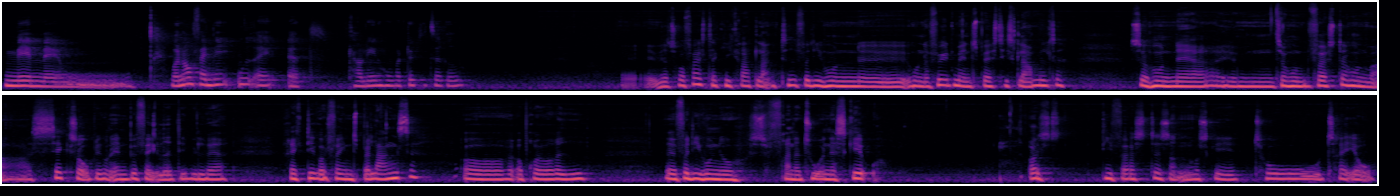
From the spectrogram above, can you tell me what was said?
Men øhm, hvornår fandt I ud af, at Karoline hun var dygtig til at ride? Jeg tror faktisk, der gik ret lang tid, fordi hun, øh, hun er født med en spastisk lammelse. Så hun er, øh, så hun først, da hun var seks år, blev hun anbefalet, at det ville være rigtig godt for hendes balance og, og prøve at ride. Øh, fordi hun jo fra naturen er skæv. Og de første sådan måske to-tre år,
